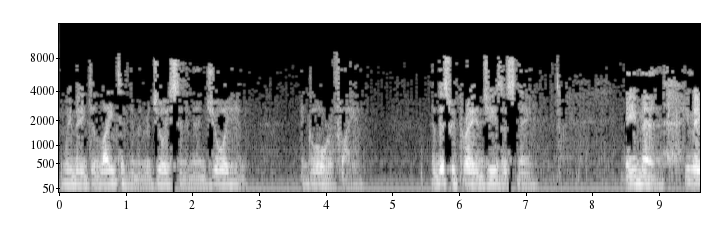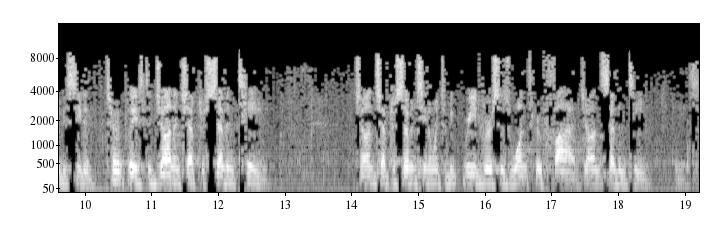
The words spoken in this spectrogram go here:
That we may delight in Him and rejoice in Him and enjoy Him and glorify Him. And this we pray in Jesus' name. Amen. You may be seated. Turn, please, to John in chapter 17. John chapter 17, I want to read verses 1 through 5. John 17, please.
